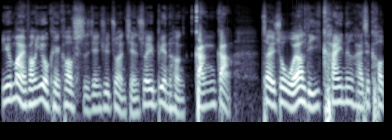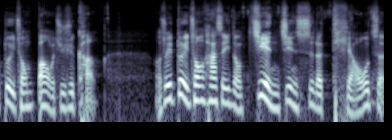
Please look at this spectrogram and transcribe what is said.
因为卖方又可以靠时间去赚钱，所以变得很尴尬。再说我要离开呢，还是靠对冲帮我继续扛？啊，所以对冲它是一种渐进式的调整，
